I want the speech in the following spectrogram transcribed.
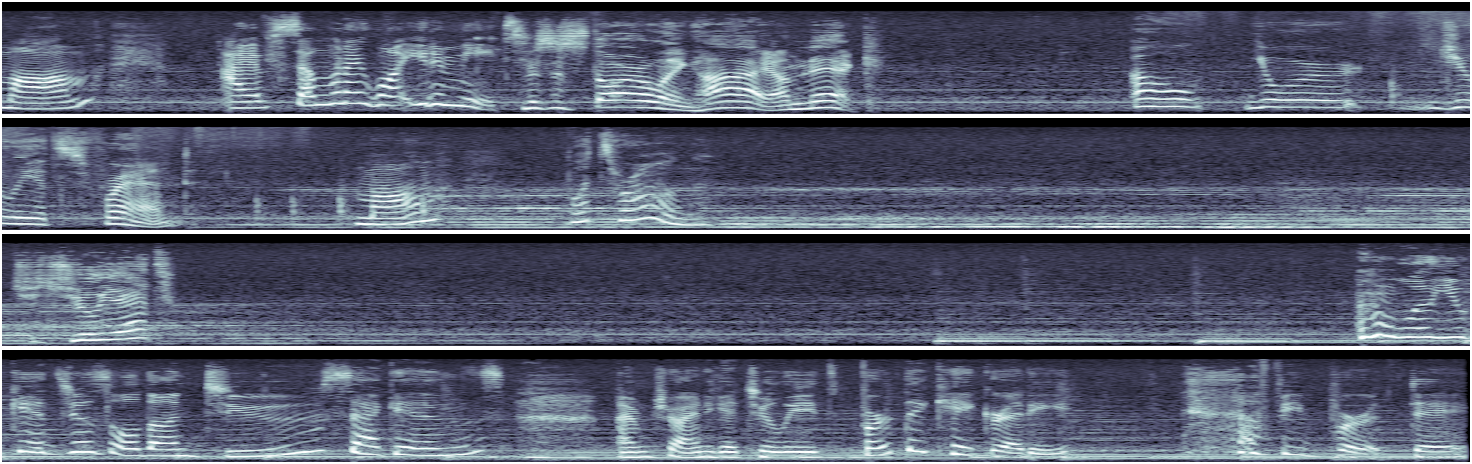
Mom, I have someone I want you to meet. Mrs. Starling, hi, I'm Nick. Oh, you're Juliet's friend. Mom, what's wrong? Juliet? Will you kids just hold on two seconds? I'm trying to get Juliet's birthday cake ready. Happy birthday.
